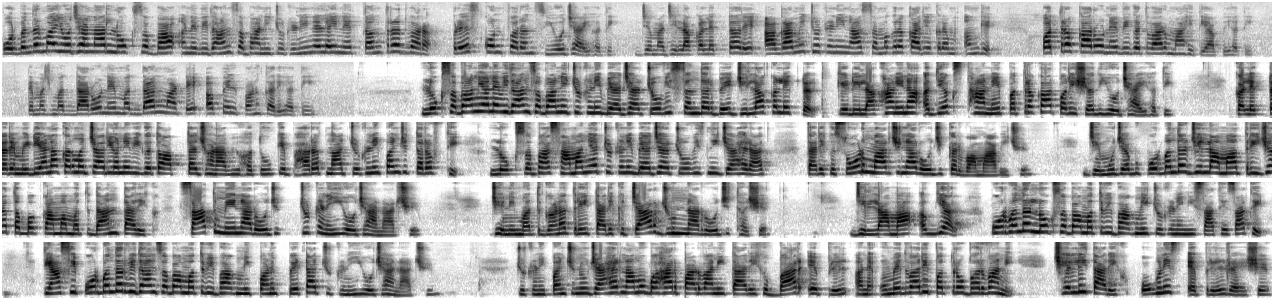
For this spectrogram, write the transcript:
પોરબંદરમાં યોજાનાર લોકસભા અને વિધાનસભાની ચૂંટણીને લઈને તંત્ર દ્વારા પ્રેસ કોન્ફરન્સ યોજાઈ હતી, જેમાં જિલ્લા કલેક્ટરે આગામી ચૂંટણીના સમગ્ર કાર્યક્રમ અંગે પત્રકારોને વિગતવાર માહિતી આપી હતી, તેમજ મતદારોને મતદાન માટે અપીલ પણ કરી હતી. લોકસભાની અને વિધાનસભાની ચૂંટણી બે હજાર ચોવીસ સંદર્ભે જિલ્લા કલેક્ટર કેડી લાખાણીના અધ્યક્ષ સ્થાને પત્રકાર પરિષદ યોજાઈ હતી. કલેક્ટરે મીડિયાના કર્મચારીઓને વિગતો આપતા જણાવ્યું હતું કે ભારતના ચૂંટણી પંચ તરફથી લોકસભા સામાન્ય ચૂંટણી બે હજાર ચોવીસની જાહેરાત તારીખ સોળ માર્ચના રોજ કરવામાં આવી છે. જે મુજબ પોરબંદર જિલ્લામાં ત્રીજા તબક્કામાં મતદાન તારીખ સાત મેના રોજ ચૂંટણી યોજાનાર છે. જેની મતગણતરી તારીખ ચાર જૂનના રોજ થશે. જિલ્લામાં અગિયાર પોરબંદર લોકસભા મત વિભાગની ચૂંટણીની સાથે સાથે ત્યાંસી પોરબંદર વિધાનસભા મત વિભાગની પણ પેટા ચૂંટણી યોજાનાર છે. ચૂંટણી પંચનું જાહેરનામું બહાર પાડવાની તારીખ બાર એપ્રિલ અને ઉમેદવારી પત્રો ભરવાની છેલ્લી તારીખ ઓગણીસ એપ્રિલ રહેશે.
